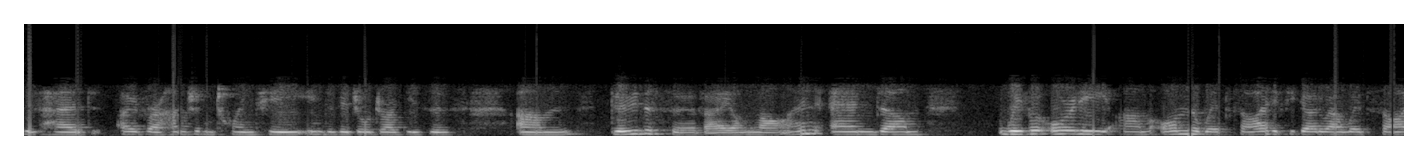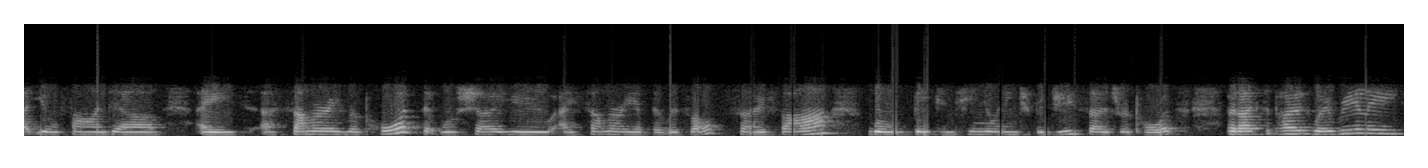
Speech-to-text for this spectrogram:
we've had over 120 individual drug users um, do the survey online, and um, we've already um, on the website. If you go to our website, you'll find uh, a, a, summary report that will show you a summary of the results so far. We'll be continuing to produce those reports, but I suppose we're really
